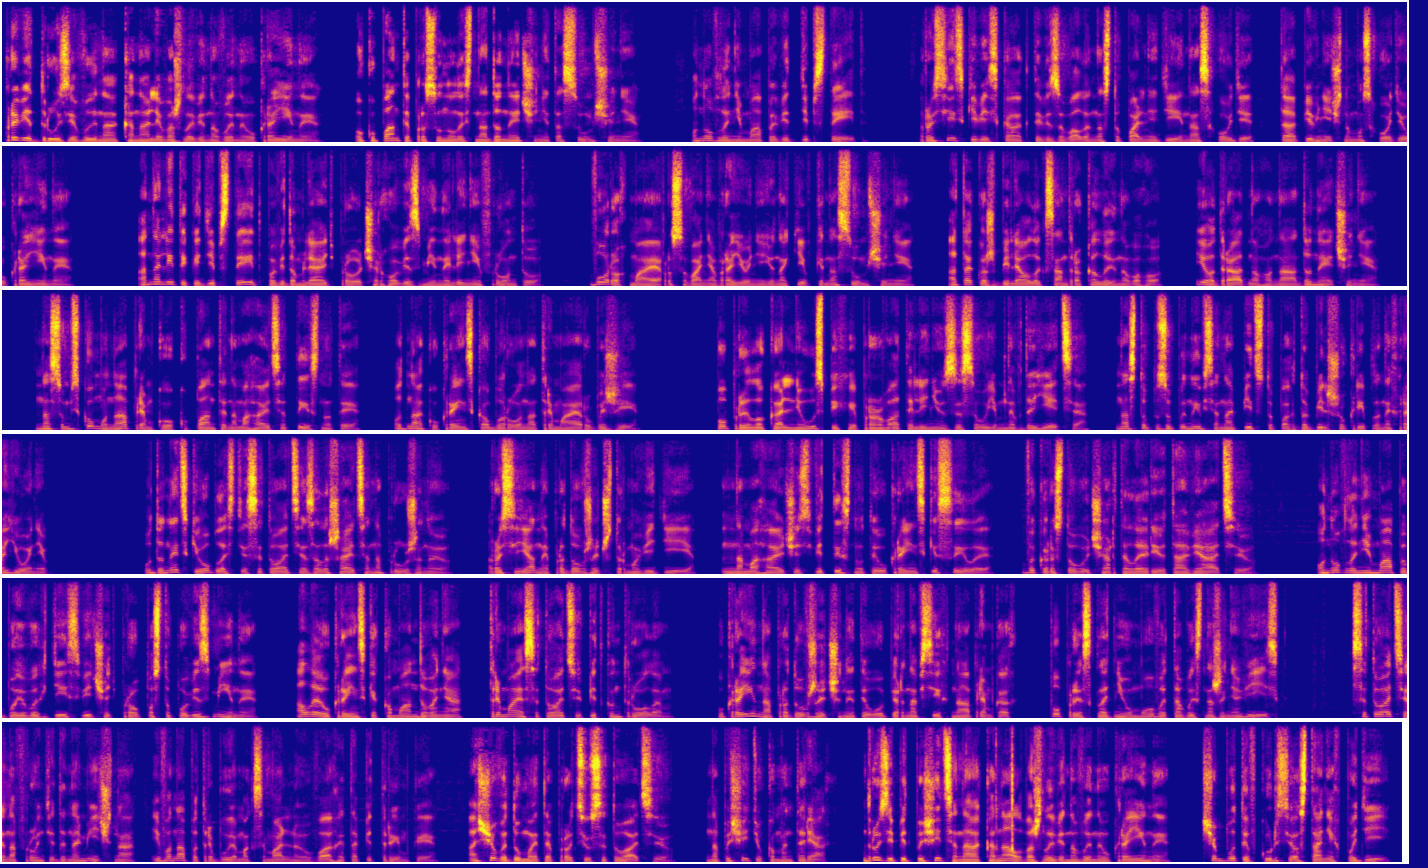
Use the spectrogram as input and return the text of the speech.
Привіт, друзі! Ви на каналі Важливі новини України. Окупанти просунулись на Донеччині та Сумщині. Оновлені мапи від State. Російські війська активізували наступальні дії на сході та північному сході України. Аналітики State повідомляють про чергові зміни лінії фронту. Ворог має просування в районі Юнаківки на Сумщині, а також біля Олександра Калинового і Одрадного на Донеччині. На сумському напрямку окупанти намагаються тиснути, однак українська оборона тримає рубежі. Попри локальні успіхи, прорвати лінію ЗСУ їм не вдається. Наступ зупинився на підступах до більш укріплених районів. У Донецькій області ситуація залишається напруженою. Росіяни продовжують штурмові дії, намагаючись відтиснути українські сили, використовуючи артилерію та авіацію. Оновлені мапи бойових дій свідчать про поступові зміни, але українське командування тримає ситуацію під контролем. Україна продовжує чинити опір на всіх напрямках, попри складні умови та виснаження військ. Ситуація на фронті динамічна, і вона потребує максимальної уваги та підтримки. А що ви думаєте про цю ситуацію? Напишіть у коментарях. Друзі, підпишіться на канал Важливі новини України, щоб бути в курсі останніх подій.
